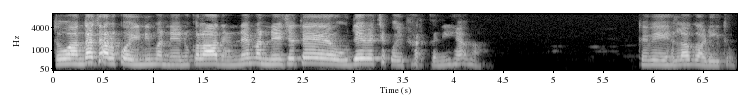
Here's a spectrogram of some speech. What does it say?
ਤੇ ਆਂਦਾ ਚੱਲ ਕੋਈ ਨਹੀਂ ਮੰਨੇ ਨੂੰ ਕਲਾ ਦਿੰਨੇ ਮੰਨੇ ਚ ਤੇ ਉਹਦੇ ਵਿੱਚ ਕੋਈ ਫ਼ਰਕ ਨਹੀਂ ਹੈਗਾ। ਤੇ ਵੇਖ ਲਾ ਗਾੜੀ ਤੂੰ।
